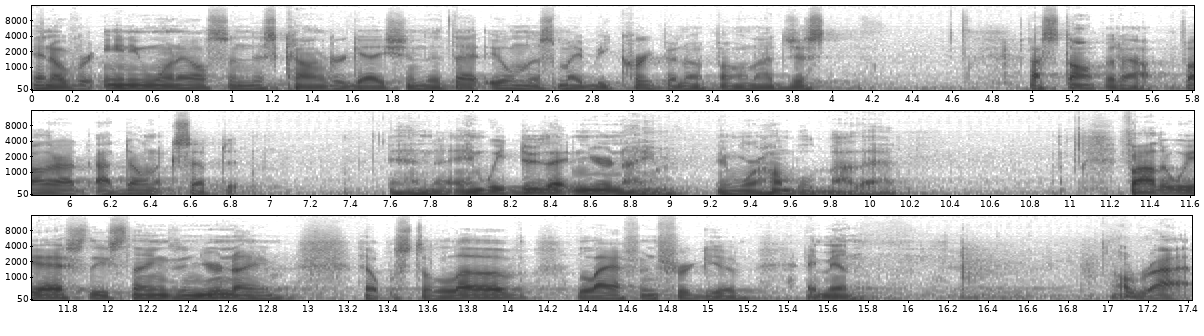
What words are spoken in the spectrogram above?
and over anyone else in this congregation that that illness may be creeping up on. I just, I stomp it out. Father, I, I don't accept it. And, uh, and we do that in your name, and we're humbled by that. Father, we ask these things in your name. Help us to love, laugh, and forgive. Amen. All right.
